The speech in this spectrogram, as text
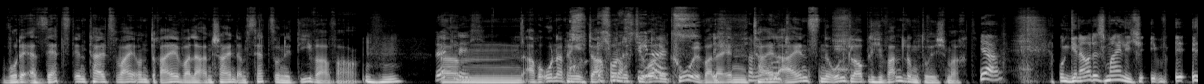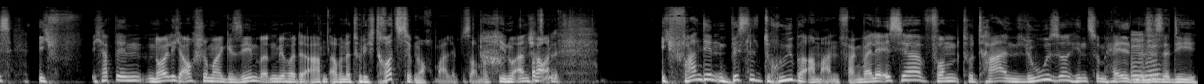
wurde ersetzt in Teil 2 und 3, weil er anscheinend am Set so eine Diva war. Wirklich. Ähm, aber unabhängig davon ist die Rolle als- cool, weil er in Teil gut. 1 eine unglaubliche Wandlung durchmacht. ja. Und genau das meine ich. Ist, ich ich habe den neulich auch schon mal gesehen, werden wir heute Abend aber natürlich trotzdem noch mal im Sommerkino anschauen. Ich fand den ein bisschen drüber am Anfang, weil er ist ja vom totalen Loser hin zum Helden. Das ist ja die,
